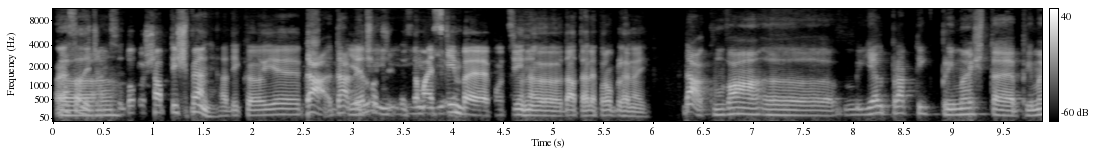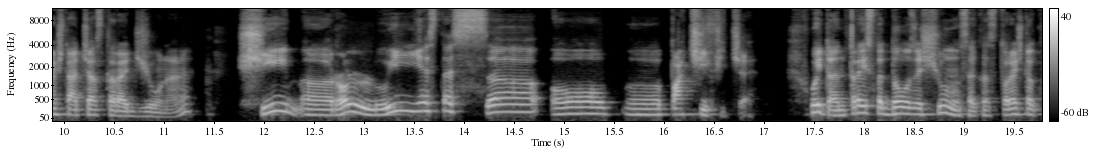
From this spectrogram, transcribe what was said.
Păi asta uh, sunt totuși 17 ani, adică e, da, da, e deci, logic, e, să mai schimbe puțin uh, datele problemei. Da, cumva uh, el practic primește, primește această regiune și uh, rolul lui este să o uh, pacifice. Uite, în 321 se căsătorește cu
